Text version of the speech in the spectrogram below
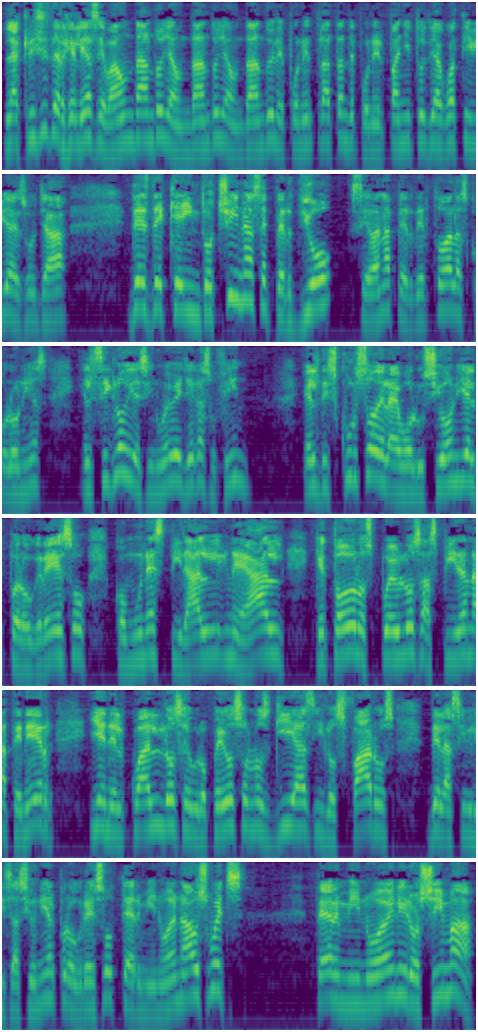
la crisis de Argelia se va ahondando y ahondando y ahondando y le ponen, tratan de poner pañitos de agua tibia, eso ya, desde que Indochina se perdió, se van a perder todas las colonias, el siglo XIX llega a su fin. El discurso de la evolución y el progreso como una espiral lineal que todos los pueblos aspiran a tener y en el cual los europeos son los guías y los faros de la civilización y el progreso terminó en Auschwitz, terminó en Hiroshima,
